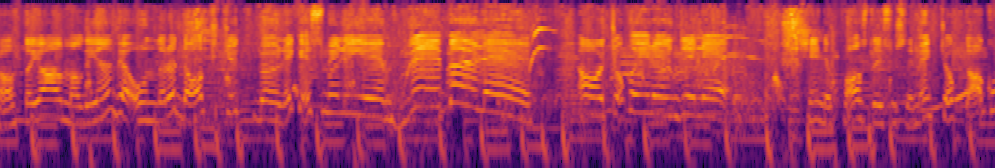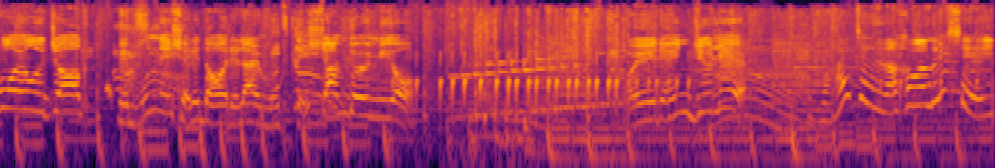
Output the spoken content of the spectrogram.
Tahtayı almalıyım ve onları daha küçük böyle kesmeliyim. Ve böyle. Aa, çok eğlenceli. Şimdi pastayı süslemek çok daha kolay olacak. Ve bu neşeli daireler muhteşem görünüyor. Eğlenceli. Vay canına havalı şey.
